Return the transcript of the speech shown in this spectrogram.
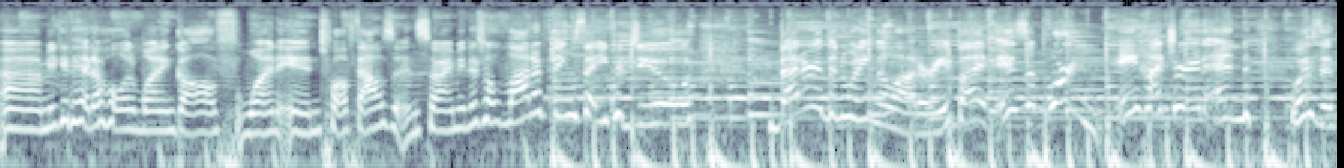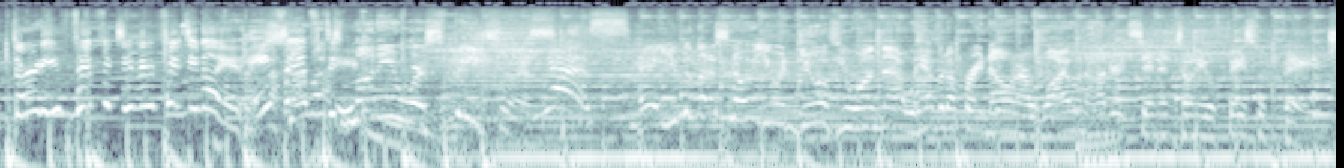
um, you could hit a hole in one in golf, one in 12,000. So, I mean, there's a lot of things that you could do better than winning the lottery, but it's important. 800 and, what is it, 30, 50, 50 million. 850. So much money, we're speechless. Yes. Hey, you can let us know what you would do if you won that. We have it up right now on our Y100 San Antonio Facebook page.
